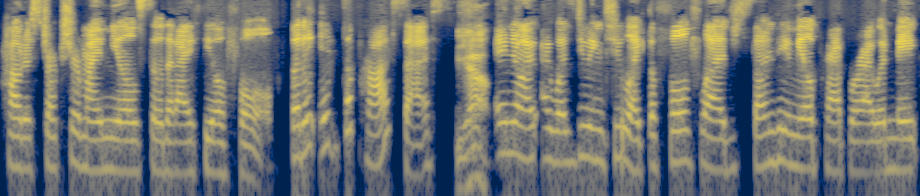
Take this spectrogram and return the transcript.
how to structure my meals so that I feel full. But it, it's a process. Yeah. And, you know, I, I was doing too, like the full fledged Sunday meal prep where I would make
